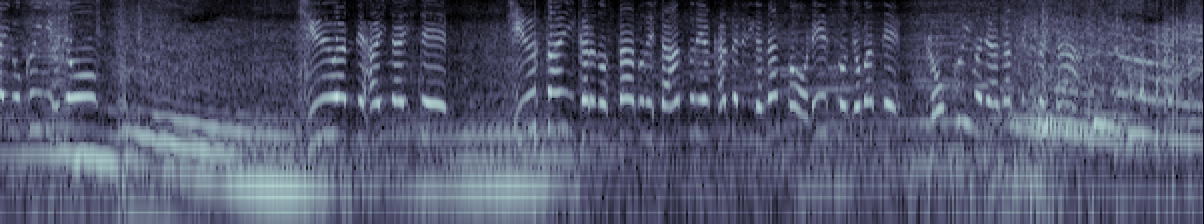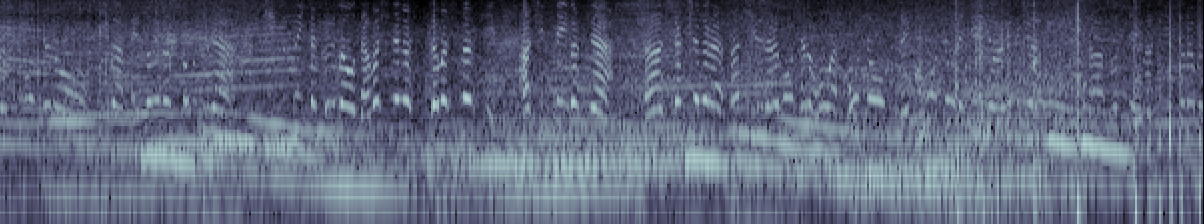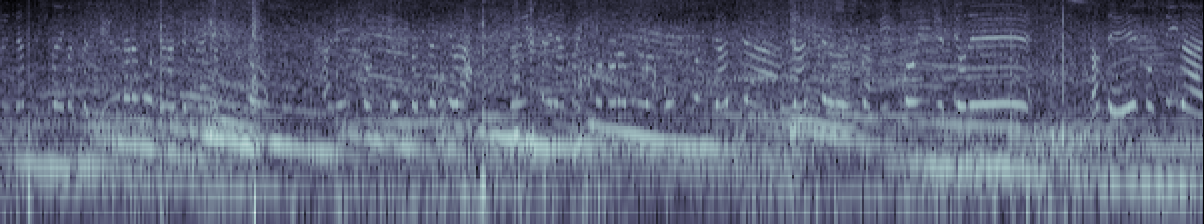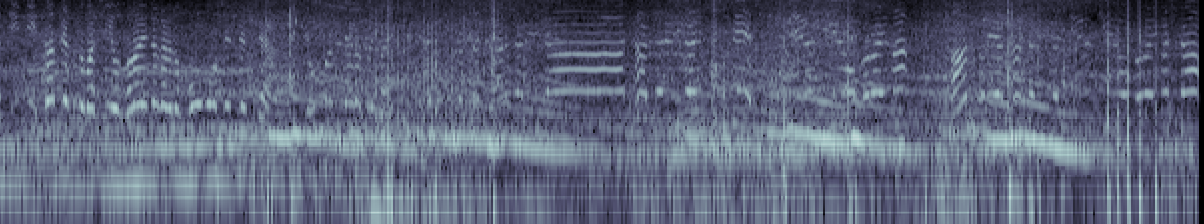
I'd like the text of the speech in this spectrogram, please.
第6位に浮上。Q1 で敗退して13位からのスタートでした。アントレア・カルダレリがなんとレースの序盤で6位まで上がってきました。36号車の今ペトロナス・トムスが傷ついた車を騙しなが騙しし走っていますがあしかしながら37号車の方は好調絶好調で順位を上げてきます。さあそしてマシントラブルになってしまいました。17号車なんですが4つとカレンジと強いとりましては抜いた矢先のトラブルは本当に涙涙の今ピントインですよね。さてそして今 GT300 のマシンを捉えながらの攻防戦ですが4番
